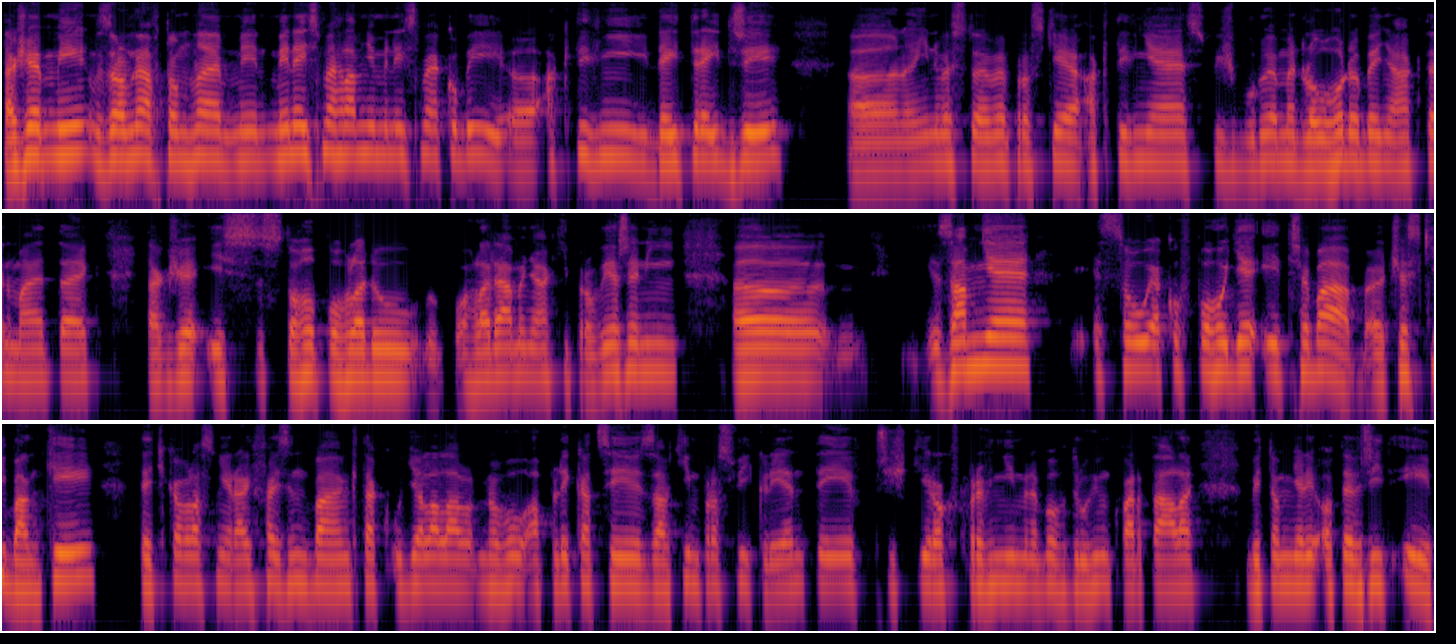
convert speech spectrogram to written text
takže my zrovna v tomhle, my, my nejsme hlavně, my nejsme jakoby uh, aktivní day tradeři, uh, neinvestujeme prostě aktivně, spíš budujeme dlouhodobě nějak ten majetek, takže i z, z toho pohledu hledáme nějaký prověřený. Uh, za mě jsou jako v pohodě i třeba eh, české banky. Teďka vlastně Raiffeisen Bank tak udělala novou aplikaci zatím pro svý klienty. V příští rok v prvním nebo v druhém kvartále by to měli otevřít i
